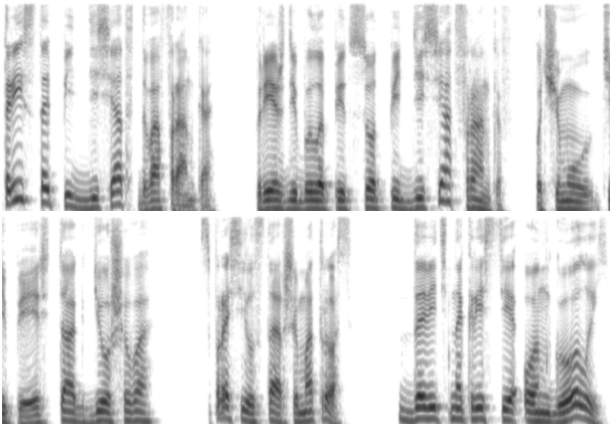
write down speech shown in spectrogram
352 э, франка. Прежде было 550 франков. Почему теперь так дешево? Спросил старший матрос. Да ведь на кресте он голый.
